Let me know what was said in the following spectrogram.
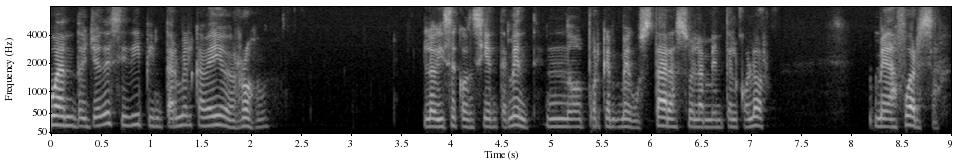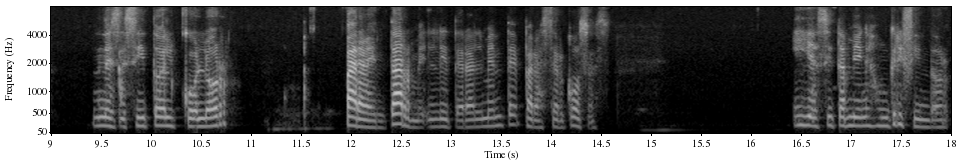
cuando yo decidí pintarme el cabello de rojo, lo hice conscientemente, no porque me gustara solamente el color. Me da fuerza. Necesito el color para aventarme, literalmente para hacer cosas. Y así también es un Gryffindor.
